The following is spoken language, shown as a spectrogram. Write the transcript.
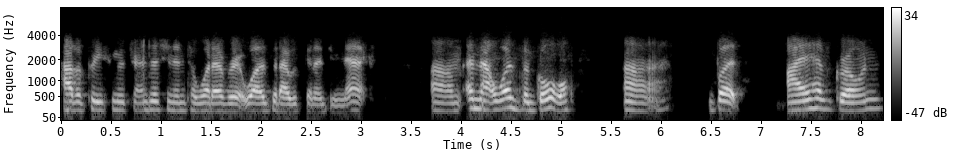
have a pretty smooth transition into whatever it was that I was going to do next. Um, and that was the goal. Uh, but I have grown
